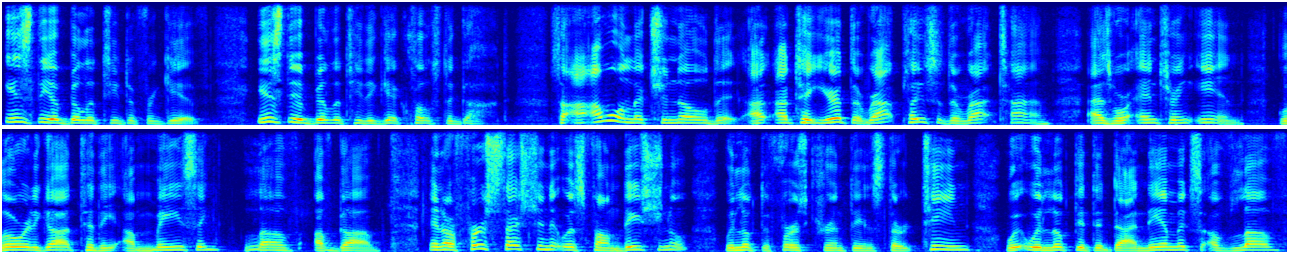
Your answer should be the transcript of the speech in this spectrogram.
is the ability to forgive, is the ability to get close to God. So I, I want to let you know that I, I tell you, you're at the right place at the right time as we're entering in. Glory to God to the amazing love of God. In our first session, it was foundational. We looked at 1 Corinthians 13. We, we looked at the dynamics of love.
